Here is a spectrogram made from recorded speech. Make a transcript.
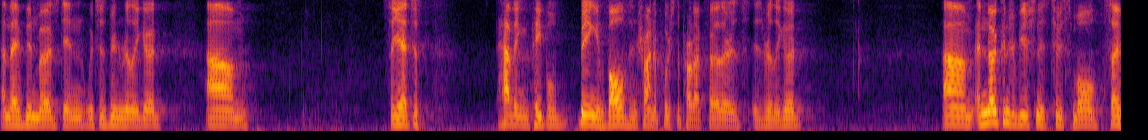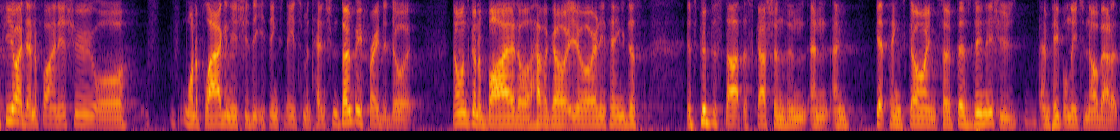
and they've been merged in, which has been really good. Um, so yeah, just having people being involved and trying to push the product further is, is really good. Um, and no contribution is too small. So if you identify an issue or want to flag an issue that you think needs some attention, don't be afraid to do it. No one's going to buy it or have a go at you or anything. Just it's good to start discussions and, and, and get things going. So if there's been issues and people need to know about it,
